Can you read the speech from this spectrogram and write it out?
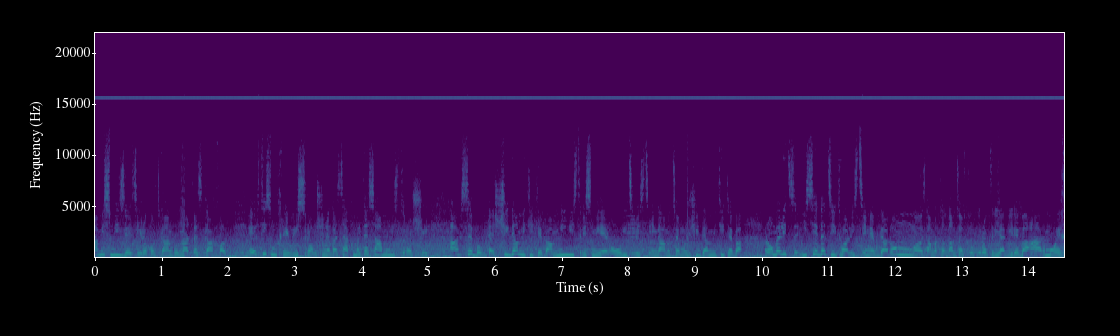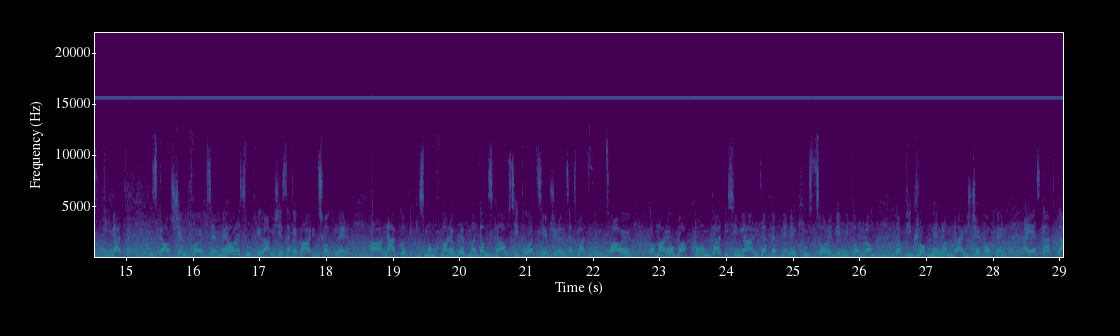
ამის მიზეზი როგორც განგვიმარტეს გახალთ ერთის მხრივ ის რომ შინაგან საქმეთა სამინისტროში არსებობდა შიდა მითითება მინისტრის მიერ 2 წლის წინ გამოცემული შიდა მითითება რომელიც ისედაც ითვალისწინებდა რომ სამართალდამცავ სტრუქტურებს რეაგირება არ მოეხდინათ მსგავს შემთხვევებზე. მეორეს მხრივ ამის შესახებ არ იცოდნენ ნარკოტიკის მომხმარებლებმა და მსგავს სიტუაცია სიტუაციებში, როდესაც მათ მწვავე მდგომარეობა ჰქონდათ, ისინი არ იძახებდნენ ექიმს სწორედ იმიტომ, რომ ფიქრობდნენ, რომ დაისჯებოდნენ. აი ეს გახდა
